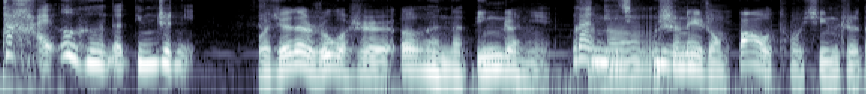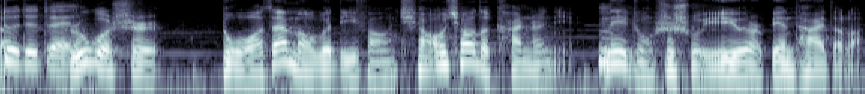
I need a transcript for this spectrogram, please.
他还恶狠狠地盯着你。我觉得如果是恶狠地盯着你，可那你是那种暴徒性质的。对对对，如果是躲在某个地方悄悄地看着你，嗯那种是属于有点变态的了。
